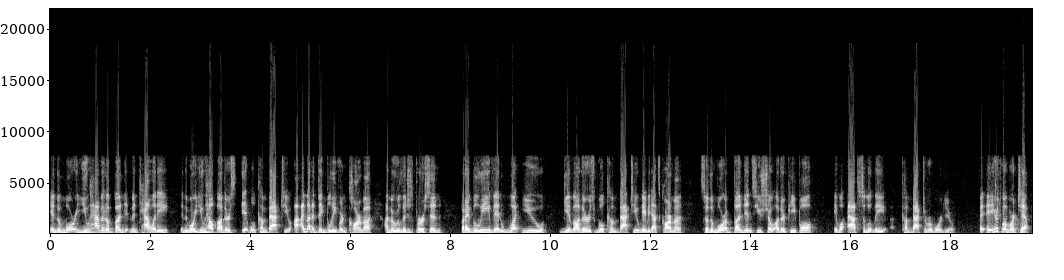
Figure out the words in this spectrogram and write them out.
And the more you have an abundant mentality and the more you help others, it will come back to you. I- I'm not a big believer in karma. I'm a religious person, but I believe in what you give others will come back to you. Maybe that's karma. So the more abundance you show other people, it will absolutely come back to reward you. And and here's one more tip.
